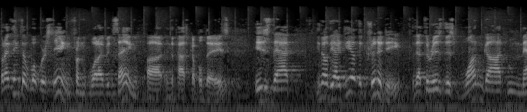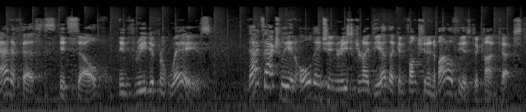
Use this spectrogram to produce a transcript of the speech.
But I think that what we're seeing from what I've been saying uh, in the past couple days is that you know, the idea of the Trinity, that there is this one God who manifests itself in three different ways, that's actually an old ancient Near Eastern idea that can function in a monotheistic context.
